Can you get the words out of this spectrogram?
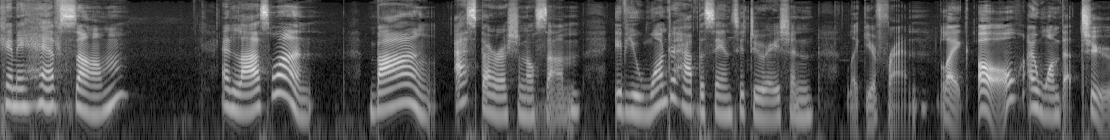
Can I have some and last one บ้าง aspirational sum if you want to have the same situation like your friend like oh I want that too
